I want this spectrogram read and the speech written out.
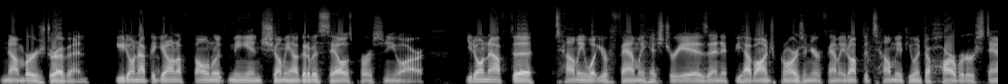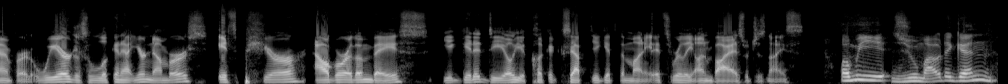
numbers driven. You don't have to get on a phone with me and show me how good of a salesperson you are. You don't have to tell me what your family history is. And if you have entrepreneurs in your family, you don't have to tell me if you went to Harvard or Stanford. We are just looking at your numbers. It's pure algorithm based. You get a deal, you click accept, you get the money. It's really unbiased, which is nice. When we zoom out again,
